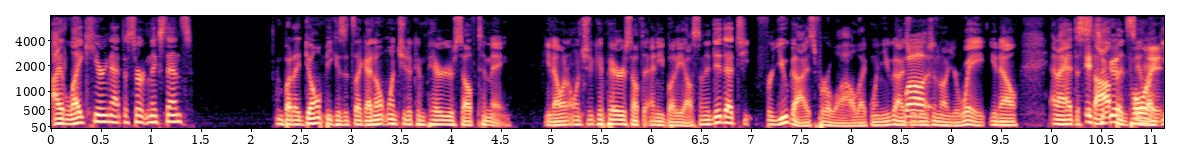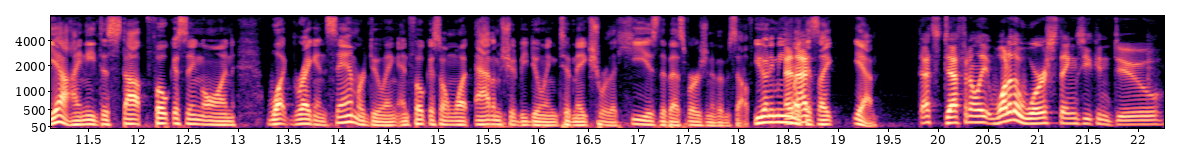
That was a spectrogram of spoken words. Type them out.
I like hearing that to certain extents, but I don't because it's like, I don't want you to compare yourself to me. You know, I don't want you to compare yourself to anybody else. And I did that to, for you guys for a while, like when you guys were losing all your weight, you know, and I had to stop and say, like, yeah, I need to stop focusing on what Greg and Sam are doing and focus on what Adam should be doing to make sure that he is the best version of himself. You know what I mean? And like, it's like, yeah, That's definitely one of the worst things you can do.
